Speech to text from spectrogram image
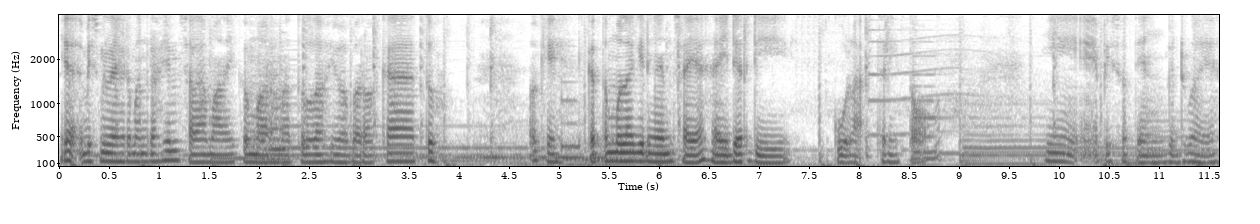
Ya, bismillahirrahmanirrahim. Assalamualaikum warahmatullahi wabarakatuh. Oke, ketemu lagi dengan saya Haider di Kula Cerito. Ini episode yang kedua ya.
